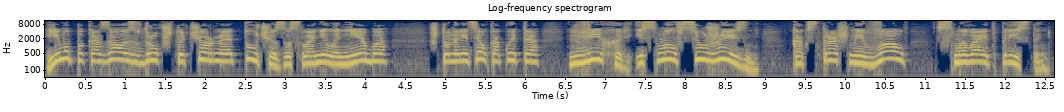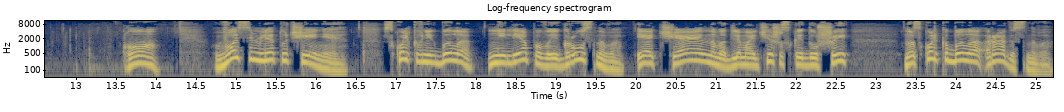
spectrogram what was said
Ему показалось вдруг, что черная туча заслонила небо, что налетел какой-то вихрь и смыл всю жизнь, как страшный вал смывает пристань. О, восемь лет учения! Сколько в них было нелепого и грустного, и отчаянного для мальчишеской души, но сколько было радостного.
